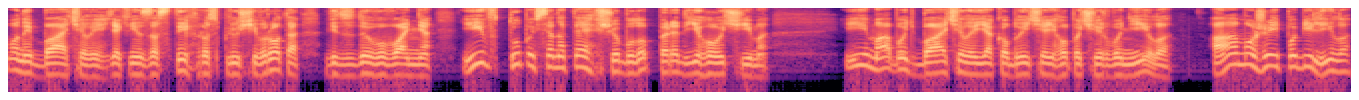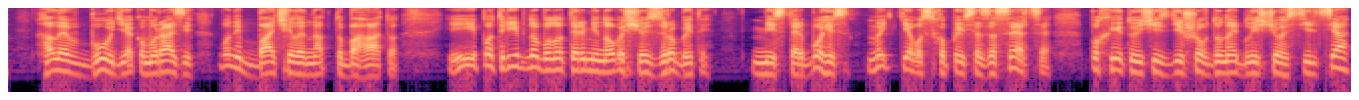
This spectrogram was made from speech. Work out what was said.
Вони бачили, як він застиг, розплющив рота від здивування і втупився на те, що було перед його очима. І, мабуть, бачили, як обличчя його почервоніло, а може, й побіліло, але в будь-якому разі вони бачили надто багато, і потрібно було терміново щось зробити. Містер Богіс миттєво схопився за серце, похитуючись, дійшов до найближчого стільця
